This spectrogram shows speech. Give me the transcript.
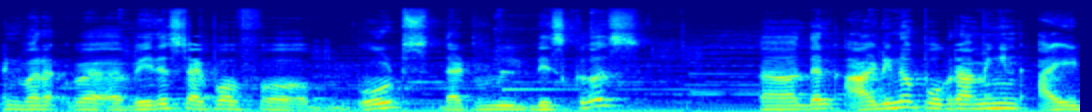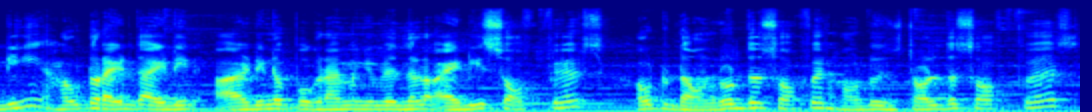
and various type of uh, boards that we will discuss uh, then Arduino programming in IDE, how to write the ID, Arduino programming with the IDE softwares, how to download the software, how to install the softwares,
